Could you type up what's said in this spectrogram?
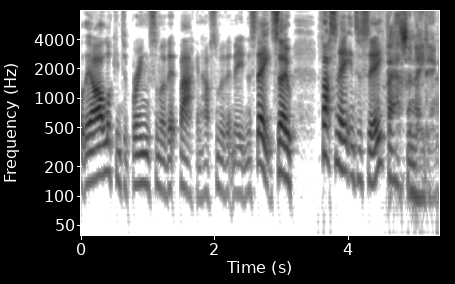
but they are looking to bring some of it back and have some of it made in the States. So Fascinating to see. Fascinating.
